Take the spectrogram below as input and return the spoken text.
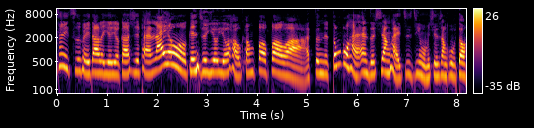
再次回到了悠悠告示牌，来哟，跟着悠悠好康抱抱啊！真的，东部海岸的向海致敬，我们线上互动，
